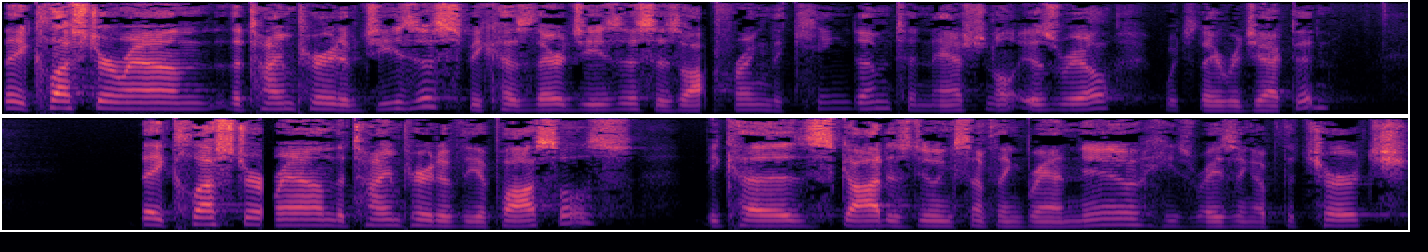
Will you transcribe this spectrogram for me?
They cluster around the time period of Jesus because there Jesus is offering the kingdom to national Israel, which they rejected. They cluster around the time period of the apostles because God is doing something brand new. He's raising up the church.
